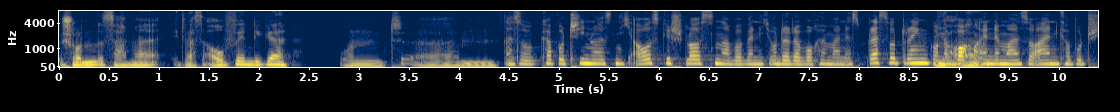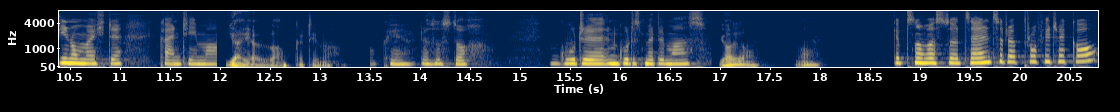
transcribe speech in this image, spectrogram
schon, sag mal, etwas aufwendiger und ähm, Also Cappuccino ist nicht ausgeschlossen, aber wenn ich unter der Woche meinen Espresso trinke und am Ja. Wochenende mal so einen Cappuccino möchte, kein Thema. ja, ja, überhaupt kein Thema. Okay, das ist doch gute, ein gutes Mittelmaß. Ja, ja. ja. Gibt es noch was zu erzählen zu der Profitec Go?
